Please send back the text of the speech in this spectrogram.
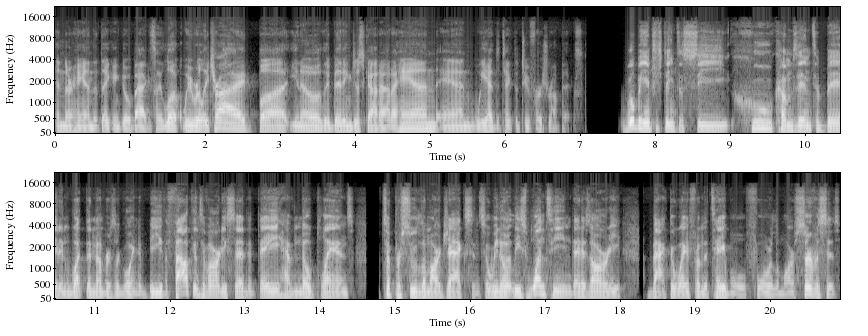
in their hand that they can go back and say, look, we really tried, but you know, the bidding just got out of hand and we had to take the two first round picks will be interesting to see who comes in to bid and what the numbers are going to be. The Falcons have already said that they have no plans to pursue Lamar Jackson. So we know at least one team that has already backed away from the table for Lamar's services.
